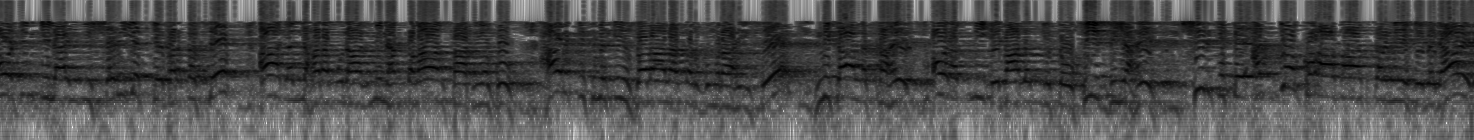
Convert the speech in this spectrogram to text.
اور جن کی لائی شریعت کے برکت سے آج اللہ رب العالمین ہم تمام ساتھیوں کو ہر قسم کی ضلالت اور گمراہی سے نکال رکھا ہے اور اپنی عبادت کی توفیق دیا ہے۔ شرک کے اجوں کو آباد کرنے کے بجائے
